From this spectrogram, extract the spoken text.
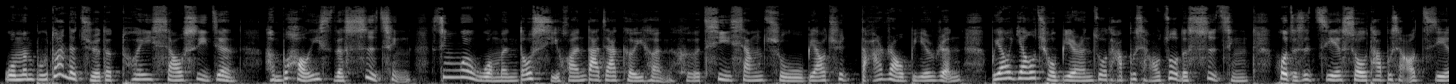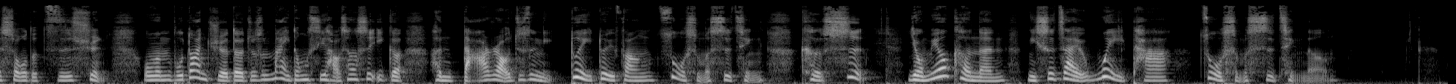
我们不断的觉得推销是一件很不好意思的事情，是因为我们都喜欢大家可以很和气相处，不要去打扰别人，不要要求别人做他不想要做的事情，或者是接收他不想要接收的资讯。我们不断觉得，就是卖东西好像是一个很打扰，就是你对对方做什么事情。可是有没有可能你是在为他做什么事情呢？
